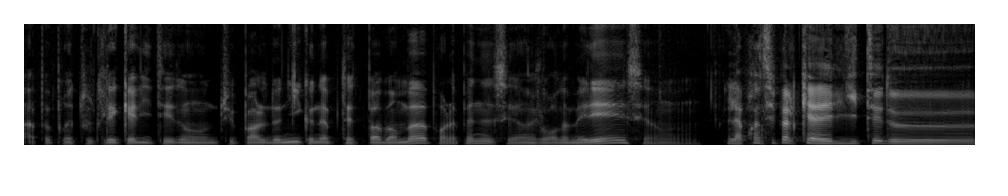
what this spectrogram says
à peu près toutes les qualités dont tu parles, Denis, qu'on n'a peut-être pas Bamba pour la peine. C'est un joueur de mêlée. La principale qualité de,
